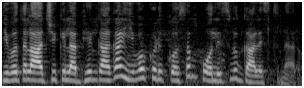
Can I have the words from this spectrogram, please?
యువతుల ఆచూకీ లభ్యం కాగా యువకుడి కోసం పోలీసులు గాలిస్తున్నారు.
